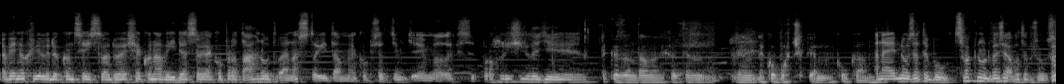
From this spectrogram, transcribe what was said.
A v jednu chvíli dokonce ji sleduješ, jako na vyjde se jako protáhnout ven a stojí tam jako před tím tím, a tak si prohlíží lidi. Tak jsem tam nechal ten, ten jako vočkem, koukám. A najednou za tebou cvaknou dveře a otevřou se.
